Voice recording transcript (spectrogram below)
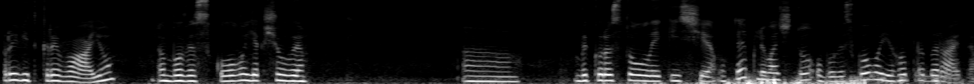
привідкриваю обов'язково, якщо ви е, використовували якийсь ще утеплювач, то обов'язково його прибирайте.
